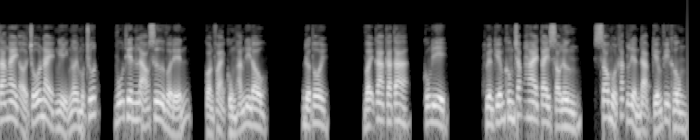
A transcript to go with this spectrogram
ta ngay ở chỗ này nghỉ ngơi một chút, vũ thiên lão sư vừa đến, còn phải cùng hắn đi đâu? Được thôi. Vậy ca ca ta, cũng đi. Huyền kiếm không chắp hai tay sau lưng sau một khắc liền đạp kiếm phi không,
